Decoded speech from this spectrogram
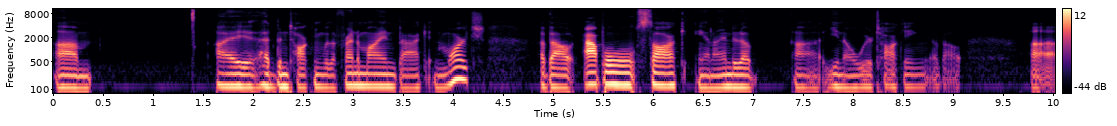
Um, I had been talking with a friend of mine back in March about Apple stock, and I ended up, uh, you know, we were talking about, uh,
